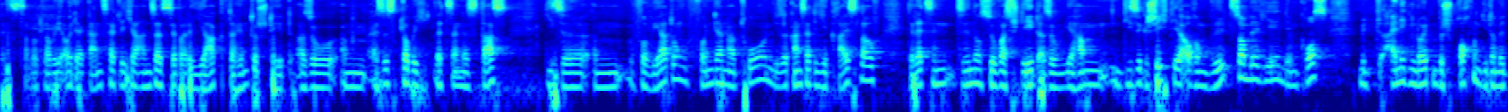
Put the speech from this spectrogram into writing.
Das ist aber, glaube ich, auch der ganzheitliche Ansatz, der bei der Jagd dahinter steht. Also ähm, es ist, glaube ich, letztendlich das, diese ähm, Verwertung von der Natur und dieser ganzheitliche Kreislauf, der letztendlich noch sowas steht. Also wir haben diese Geschichte ja auch im Wildsommelier, in dem Kurs, mit einigen Leuten besprochen, die da mit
